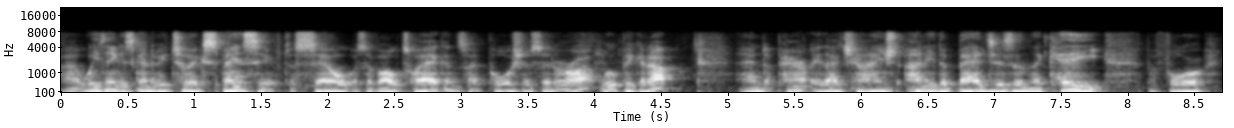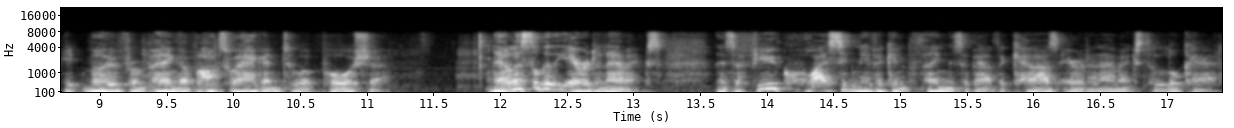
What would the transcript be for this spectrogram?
Uh, we think it's going to be too expensive to sell as a Volkswagen. So Porsche said, all right, we'll pick it up. And apparently they changed only the badges and the key before it moved from being a Volkswagen to a Porsche. Now let's look at the aerodynamics. There's a few quite significant things about the car's aerodynamics to look at.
